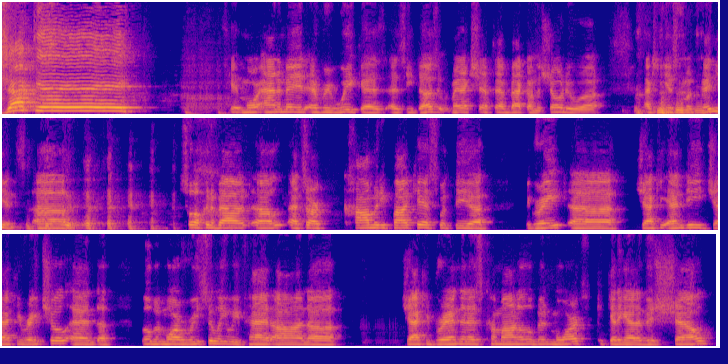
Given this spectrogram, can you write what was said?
Jackie. It's getting more animated every week as, as he does it. We might actually have to have him back on the show to uh, actually give some opinions. Talking about uh, that's our comedy podcast with the uh, the great uh, Jackie Endy, Jackie Rachel, and uh, a little bit more recently we've had on uh, Jackie Brandon has come on a little bit more, getting out of his shell.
